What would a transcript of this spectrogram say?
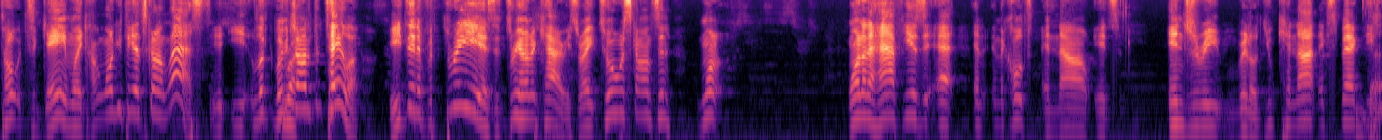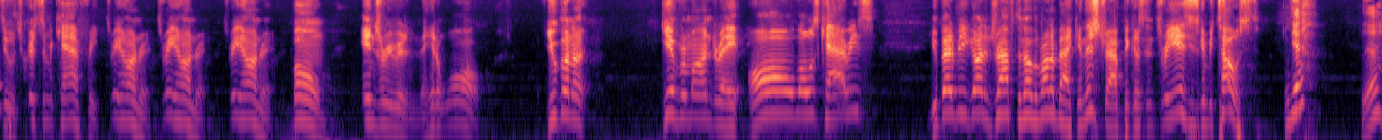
totes a game, like how long do you think that's going to last? You- you- look, look Right. at Jonathan Taylor. He did it for three years at 300 carries, right? Two at Wisconsin, one one and a half years at in, in the Colts, and now it's injury riddled. You cannot expect these dudes. Christian McCaffrey, 300, 300, 300, boom, injury riddled. They hit a wall. You're gonna give Rhamondre all those carries, you better be going to draft another running back in this draft because in three years he's gonna be toast. Yeah. Yeah.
